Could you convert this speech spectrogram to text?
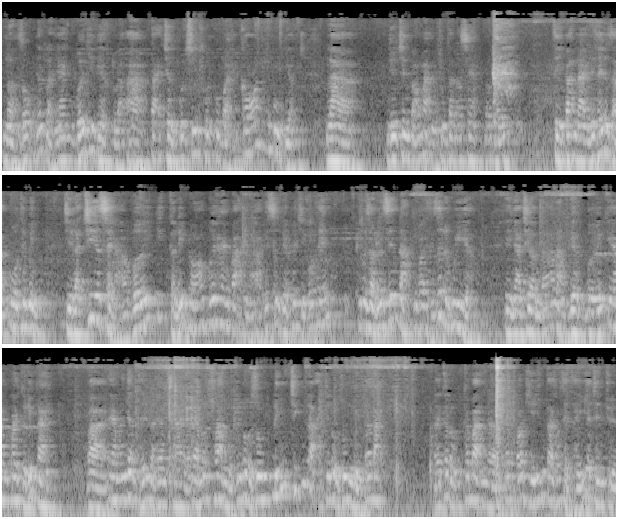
nở rộ rất là nhanh với cái việc là à tại trường quân sự quân khu bảy có những vụ việc là như trên báo mạng của chúng ta đã xem, đã thấy. Thì bạn này mới thấy được rằng, ô, thế mình chỉ là chia sẻ với cái clip đó với hai bạn là cái sự việc nó chỉ có thế. Nhưng bây giờ nó diễn đạt như vậy thì rất là nguy hiểm. Thì nhà trường đã làm việc với cái em quay clip này và em đã nhận thấy là em sai và em đã soạn một cái nội dung, đính chính lại cái nội dung mình đã đăng đấy, các đồng các bạn ờ, các báo chí chúng ta có thể thấy ở trên truyền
